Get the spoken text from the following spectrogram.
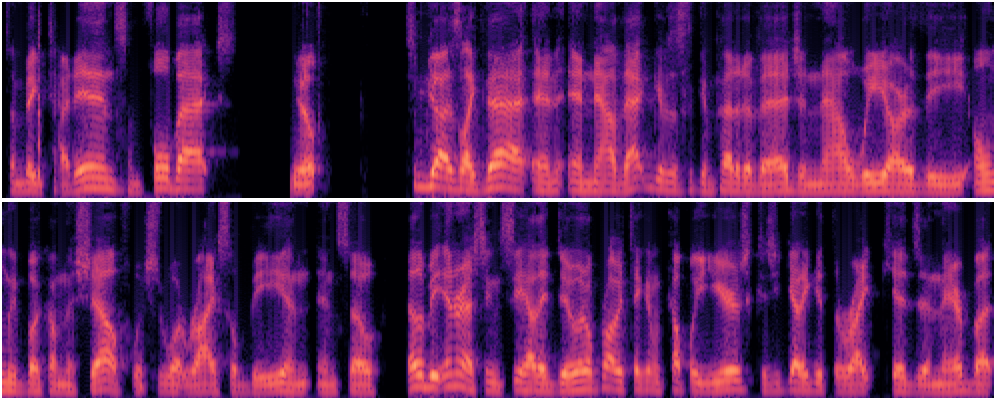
some big tight ends, some fullbacks. Yep. Some guys like that, and and now that gives us the competitive edge, and now we are the only book on the shelf, which is what Rice will be, and and so that'll be interesting to see how they do. It'll probably take them a couple years because you got to get the right kids in there, but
